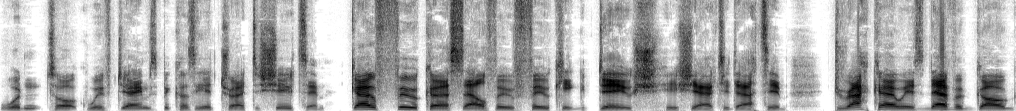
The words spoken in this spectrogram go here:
wouldn't talk with James because he had tried to shoot him. Go fook herself, you fooking douche, he shouted at him. Draco is never going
